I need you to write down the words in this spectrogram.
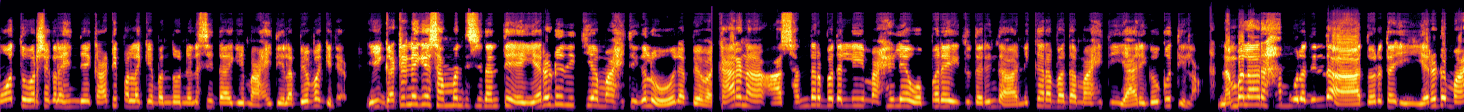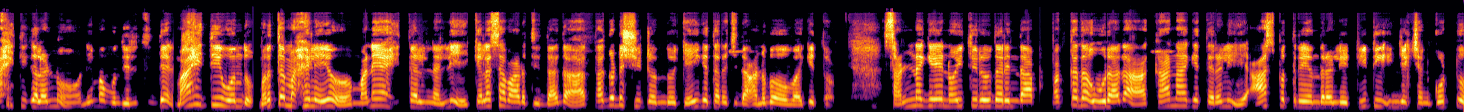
ಮೂವತ್ತು ವರ್ಷಗಳ ಹಿಂದೆ ಕಾಟಿಪಲ್ಲಕ್ಕೆ ಬಂದು ನೆಲೆಸಿದ್ದಾಗಿ ಮಾಹಿತಿ ಲಭ್ಯವಾಗಿದೆ. ಈ ಘಟನೆಗೆ ಸಂಬಂಧಿಸಿದಂತೆ ಎರಡು ರೀತಿಯ ಮಾಹಿತಿಗಳು ಲಭ್ಯವಾಗಿದೆ ಕಾರಣ ಆ ಸಂದರ್ಭದಲ್ಲಿ ಮಹಿಳೆ ಒಬ್ಬರೇ ಇದ್ದುದರಿಂದ ನಿಖರವಾದ ಮಾಹಿತಿ ಯಾರಿಗೂ ಗೊತ್ತಿಲ್ಲ. ನಂಬಲಾರ್ಹ ಮೂಲದಿಂದ ದೊರೆತ ಈ ಎರಡು ಮಾಹಿತಿಗಳನ್ನು ನಿಮ್ಮ ಮುಂದಿರುತ್ತಿದ್ದೇನೆ ಮಾಹಿತಿ ಒಂದು, ಮೃತ ಮಹಿಳೆಯು ಮನೆಯ ಹಿತ್ತಲಿನಲ್ಲಿ ಕೆಲಸ ಮಾಡುತ್ತಿದ್ದಾಗ ತಗಡು ಶೀಟ್ ಒಂದು ಕೈಗೆ ತರಚಿದ ಅನುಭವವಾಗಿತ್ತು. ಸಣ್ಣಗೆ ನೋಯ್ತಿರುವುದರಿಂದ ಪಕ್ಕದ ಊರಾದ ಕಾಣಾಗೆ ತೆರಳಿ ಆಸ್ಪತ್ರೆಯೊಂದರಲ್ಲಿ ಟಿಟಿ ಇಂಜೆಕ್ಷನ್ ಕೊಟ್ಟು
